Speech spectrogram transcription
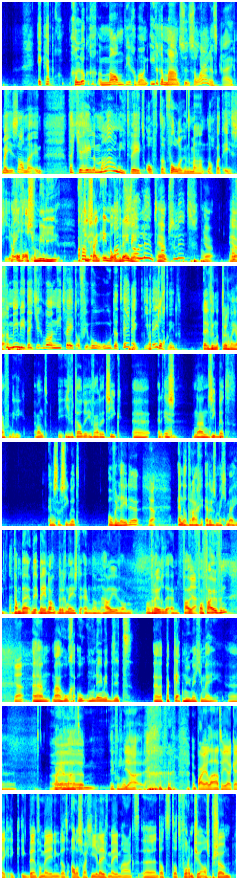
ik heb gelukkig een man die gewoon iedere maand zijn salaris krijgt. Maar je zal maar in dat je helemaal niet weet of er volgende maand nog wat is. Je Ja, weet of als niet. familie actief Van- zijn in de onderneming. Absoluut, Ja. absoluut. Ja. Als familie dat je gewoon niet weet of je, hoe, hoe dat werkt. Je Maar weet toch- het niet. Even terug naar jouw familie. Want je vertelde, je vader werd ziek. eh, en Ja. is na een ziekbed, ernstig ziekbed, overleden. Ja. En dat draag je ergens met je mee. Dan ben, ben je nog burgemeester en dan hou je van, van vreugde en Ja. van fuiven. Ja. Ehm, maar hoe, ga- hoe, hoe neem je dit eh, pakket nu met je mee? Eh, paar jaar later? Ehm, ik Ja, een paar jaar later. Ja, kijk, ik, ik ben van mening dat alles wat je in je leven meemaakt, eh, dat, dat vormt je als persoon.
